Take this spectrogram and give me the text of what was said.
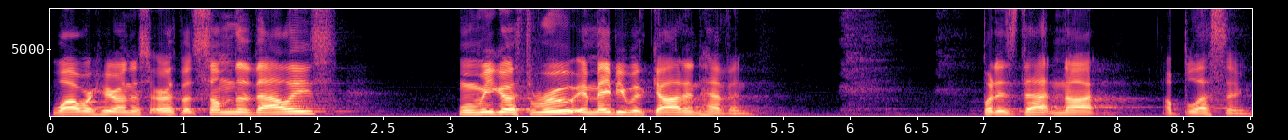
while we're here on this earth. But some of the valleys, when we go through, it may be with God in heaven. But is that not a blessing?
